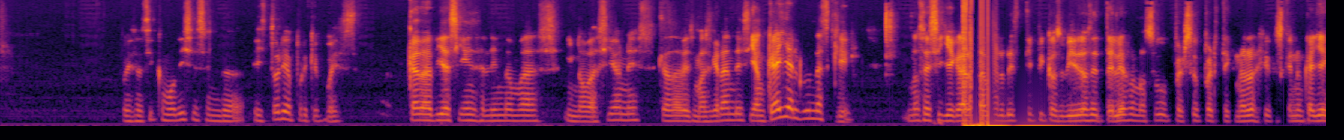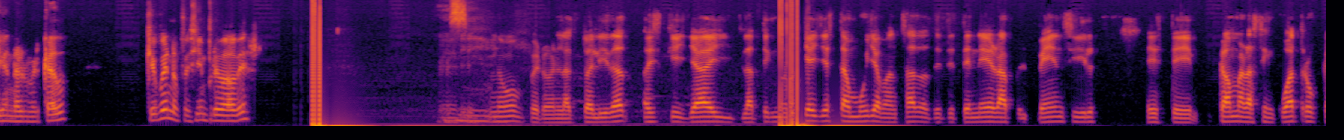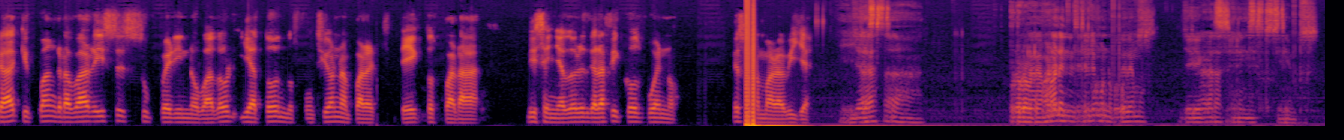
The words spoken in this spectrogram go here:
Pues así como dices en la historia, porque pues cada día siguen saliendo más innovaciones, cada vez más grandes, y aunque hay algunas que no sé si llegaron a ver de típicos videos de teléfonos súper, súper tecnológicos que nunca llegan al mercado, que bueno, pues siempre va a haber. Pues sí. No, pero en la actualidad es que ya hay, la tecnología ya está muy avanzada, desde tener Apple Pencil, este, cámaras en 4K que puedan grabar, eso es súper innovador y a todos nos funcionan para arquitectos, para diseñadores gráficos, bueno, es una maravilla. Y ya hasta programar en el teléfono podemos llegar a hacer en estos tiempos.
